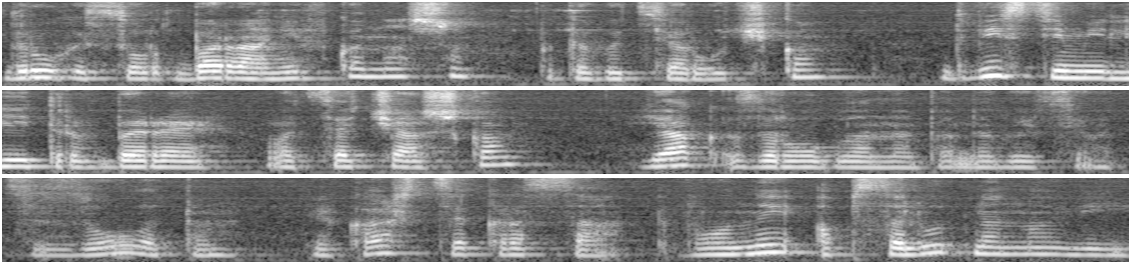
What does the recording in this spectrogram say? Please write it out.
Другий сорт баранівка наша. Подивіться, ручка. 200 мл бере оця чашка. Як зроблена, подивіться, оце золотом. Яка ж це краса. Вони абсолютно нові.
